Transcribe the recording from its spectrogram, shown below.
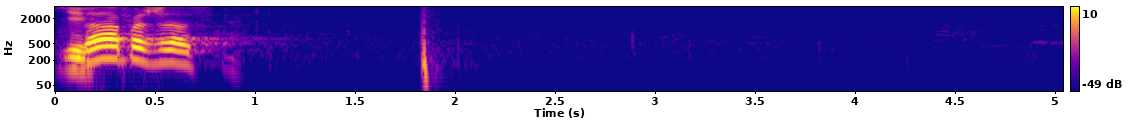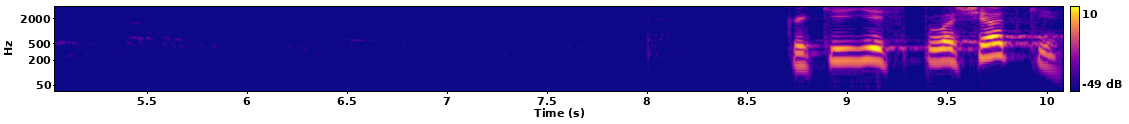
Есть. Да, пожалуйста. Какие есть площадки?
